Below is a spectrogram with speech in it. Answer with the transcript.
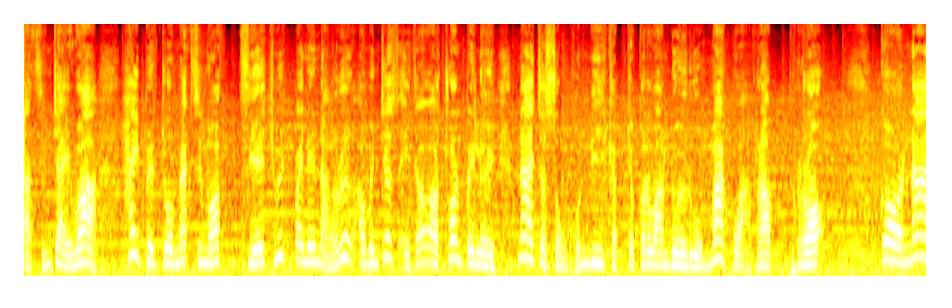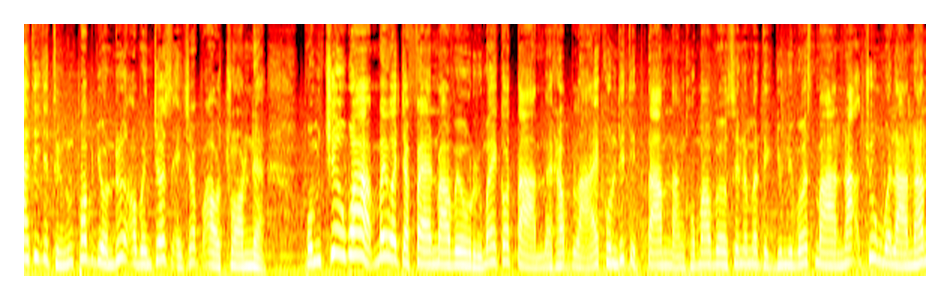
ตัดสินใจว่าให้เปโตรแม็กซิมอฟเสียชีวิตไปในหนังเรื่อง Avengers Age of Ultron ไปเลย น่าจะส่งผลดีกับจักรวาลโดยรวมมากกว่าครับ เพราะ ก่อนหน้าที่จะถึงภาพยนตร์เรื่อง Avengers Age of Ultron เนี่ย ผมเชื่อว่าไม่ว่าจะแฟน Marvel หรือไม่ก็ตามนะครับ หลายคนที่ติดตามหนังของ Marvel Cinematic Universe มาณช่วงเวลานั้น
